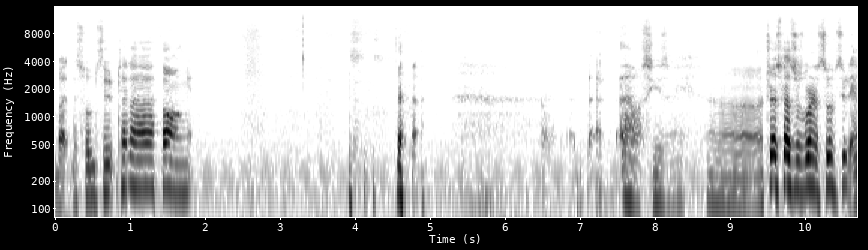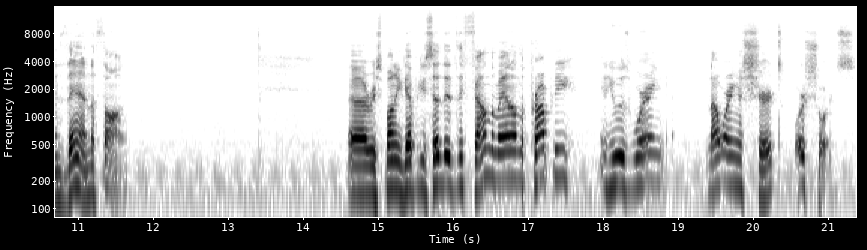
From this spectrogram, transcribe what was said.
but the swimsuit, ta da, thong. oh, excuse me. Uh, trespasser was wearing a swimsuit and then a thong. Uh, responding deputy said that they found the man on the property and he was wearing not wearing a shirt or shorts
